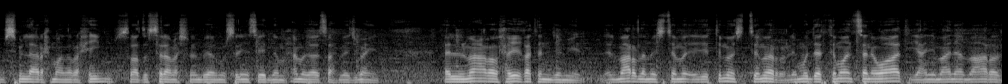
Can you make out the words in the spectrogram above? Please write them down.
بسم الله الرحمن الرحيم والصلاة والسلام على الأنبياء والمرسلين سيدنا محمد وآله وصحبه أجمعين. المعرض حقيقة جميل، المعرض لما يتم يستمر لمدة ثمان سنوات يعني معنا معرض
